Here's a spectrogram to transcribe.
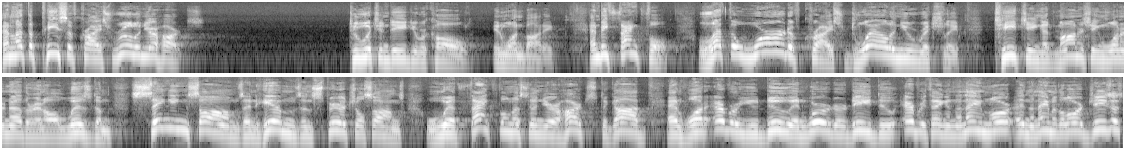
And let the peace of Christ rule in your hearts, to which indeed you were called in one body. And be thankful. Let the word of Christ dwell in you richly teaching, admonishing one another in all wisdom, singing psalms and hymns and spiritual songs with thankfulness in your hearts to God. And whatever you do in word or deed, do everything in the name, Lord, in the name of the Lord Jesus,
